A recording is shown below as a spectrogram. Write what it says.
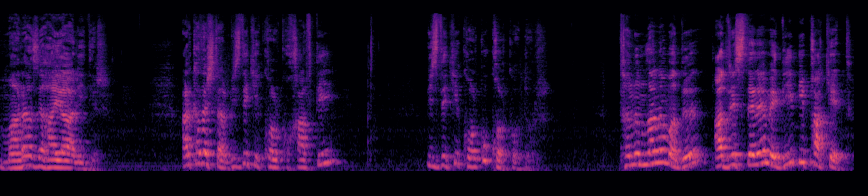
Marazi hayalidir. Arkadaşlar bizdeki korku haf değil, bizdeki korku korkudur. Tanımlanamadığı, adreslenemediği bir paket.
